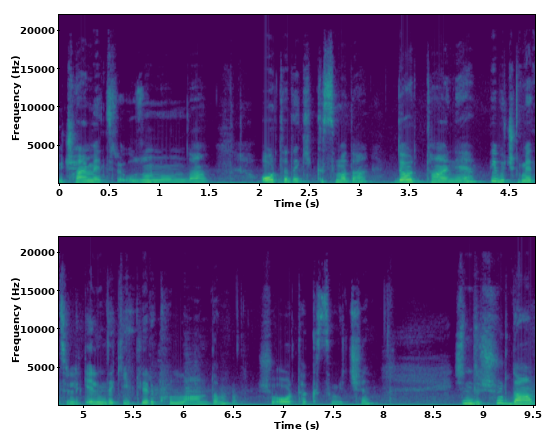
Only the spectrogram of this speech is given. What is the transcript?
3'er metre uzunluğunda. Ortadaki kısma da 4 tane 1,5 metrelik elimdeki ipleri kullandım. Şu orta kısım için. Şimdi şuradan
